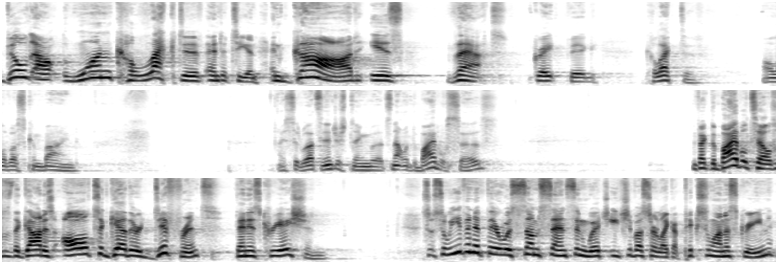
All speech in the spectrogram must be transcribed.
build out one collective entity, and, and God is that great big collective, all of us combined. I said, Well, that's interesting, but that's not what the Bible says. In fact, the Bible tells us that God is altogether different than his creation. So, so even if there was some sense in which each of us are like a pixel on a screen,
